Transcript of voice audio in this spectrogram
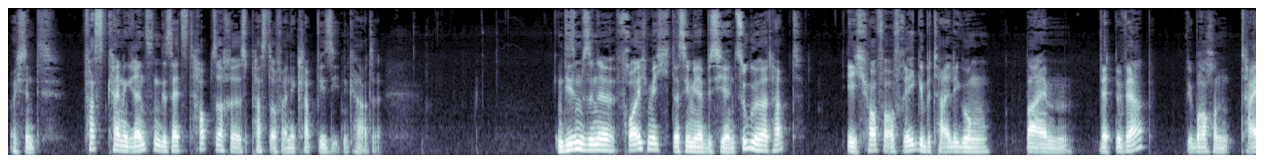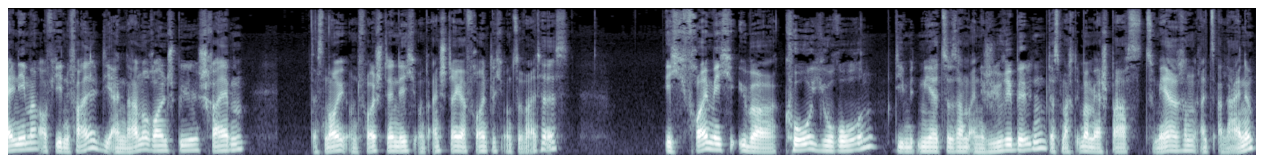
Euch sind fast keine Grenzen gesetzt, Hauptsache es passt auf eine Klappvisitenkarte. In diesem Sinne freue ich mich, dass ihr mir bis hierhin zugehört habt. Ich hoffe auf rege Beteiligung beim Wettbewerb. Wir brauchen Teilnehmer auf jeden Fall, die ein Nano-Rollenspiel schreiben, das neu und vollständig und einsteigerfreundlich und so weiter ist. Ich freue mich über Co-Juroren, die mit mir zusammen eine Jury bilden. Das macht immer mehr Spaß zu mehreren als alleine.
